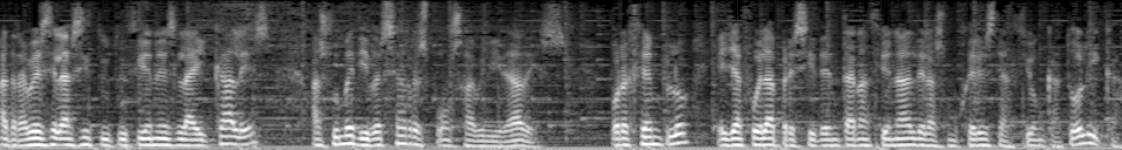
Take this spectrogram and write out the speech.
A través de las instituciones laicales asume diversas responsabilidades. Por ejemplo, ella fue la presidenta nacional de las Mujeres de Acción Católica.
